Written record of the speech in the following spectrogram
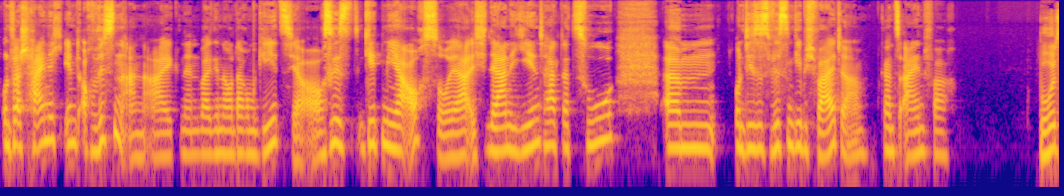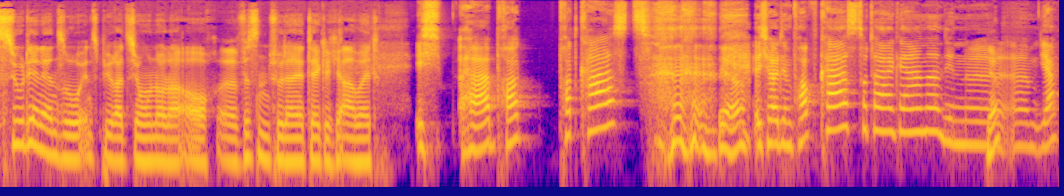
und wahrscheinlich eben auch Wissen aneignen, weil genau darum geht's ja auch. Es geht mir ja auch so, ja. Ich lerne jeden Tag dazu ähm, und dieses Wissen gebe ich weiter. Ganz einfach. Wo holst du dir denn so Inspiration oder auch äh, Wissen für deine tägliche Arbeit? Ich höre Pod Podcasts. Ja. Ich höre den Podcast total gerne, den äh, ja. Ähm, ja.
